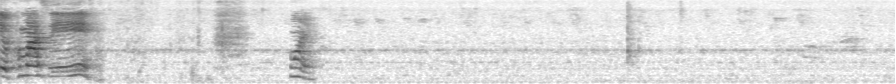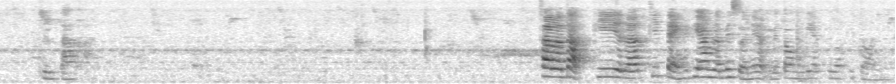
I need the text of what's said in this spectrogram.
ยับเข้ามาสิห่วยลืมตาค่ะ ถ้าระดับพี่แล้วที่แต่งให้พี่อ้ำแล้วไม่สวยเนี่ย ไม่ต้องเรียกพี่ว่าพี่ตอนนะ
